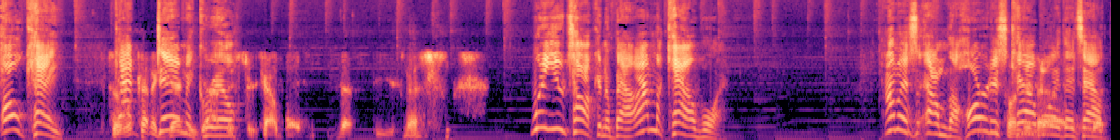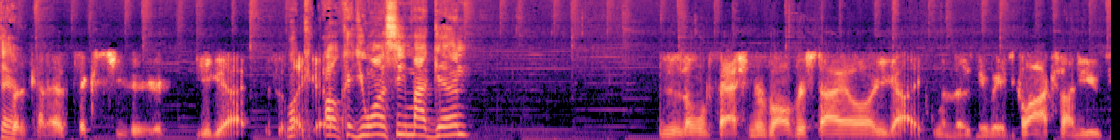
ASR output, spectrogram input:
Okay. So God what kind of damn it, you Grill. Mr. Cowboy? That's decent. What are you talking about? I'm a cowboy. I'm, a, I'm the hardest cowboy that's out there. What kind of six shooter you got? What- like a, okay, you want to see my gun? is it old fashioned revolver style, or you got like one of those new age Glocks on you? 'cause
